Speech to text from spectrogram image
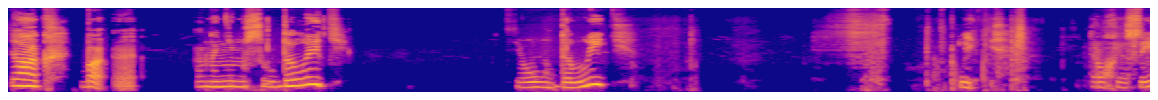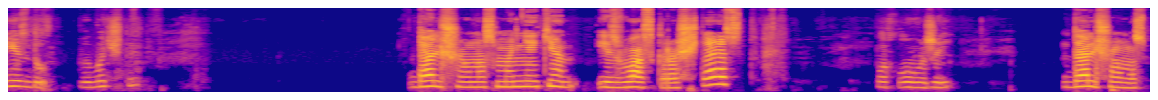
Так, ба е, анонімус удалить. Все удалить. Ой, трохи з'їзду, вибачте. Дальше у нас манекен из вас краш-тест. Похожий. Дальше у нас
